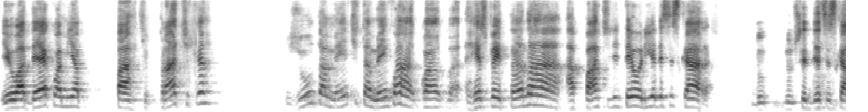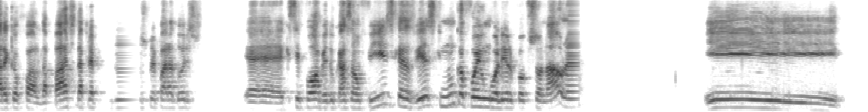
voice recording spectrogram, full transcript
Eu adequo a minha parte prática juntamente também com a, com a respeitando a, a, parte de teoria desses caras, do, do, desses caras que eu falo, da parte da, dos preparadores é, que se forma em educação física, às vezes, que nunca foi um goleiro profissional, né? E,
